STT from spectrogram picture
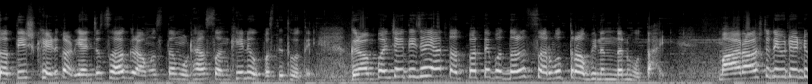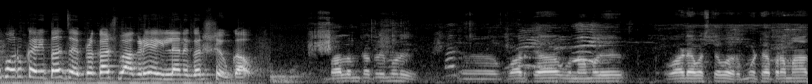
सतीश खेडकर यांच्यासह ग्रामस्थ मोठ्या संख्येने उपस्थित होते. ग्रामपंचायतीच्या या तत्परतेबद्दल सर्वत्र अभिनंदन होत आहे. महाराष्ट्र न्यू ट्वेंटी फोर करिता जयप्रकाश बागडे अहिल्यानगर शेवगाव. बालम टाकळीमुळे वाढत्या उन्हामुळे वाड्या वस्त्यावर मोठ्या प्रमाणात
